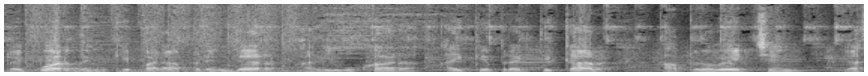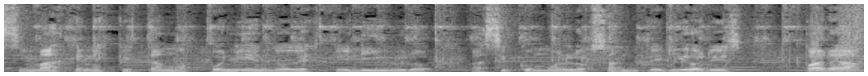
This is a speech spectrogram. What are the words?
Recuerden que para aprender a dibujar hay que practicar, aprovechen las imágenes que estamos poniendo de este libro, así como los anteriores, para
